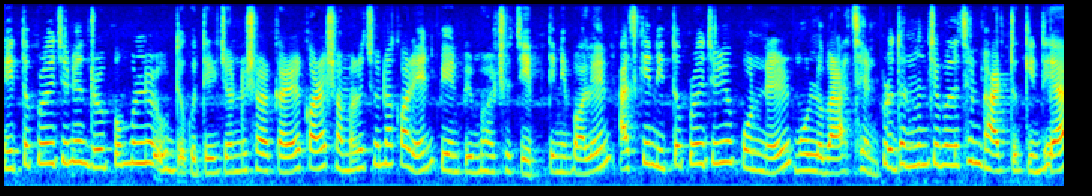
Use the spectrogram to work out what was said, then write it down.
নিত্য প্রয়োজনীয় দ্রব্যমূল্যের ঊর্ধ্বগতির জন্য সরকারের করা সমালোচনা করেন বিএনপির মহাসচিব। তিনি বলেন, আজকে নিত্য প্রয়োজনীয় পণ্যের মূল্য বাড়াচ্ছেন। প্রধানমন্ত্রী বলেছেন, ভারতুকি দেয়া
